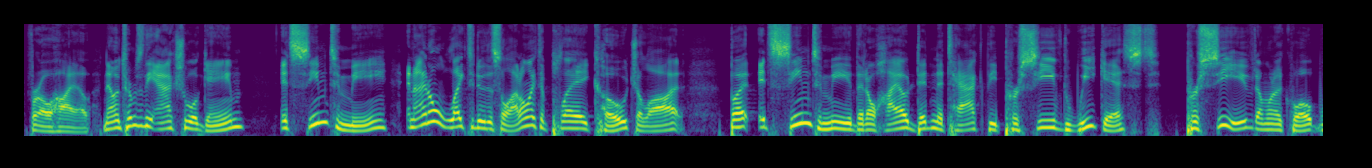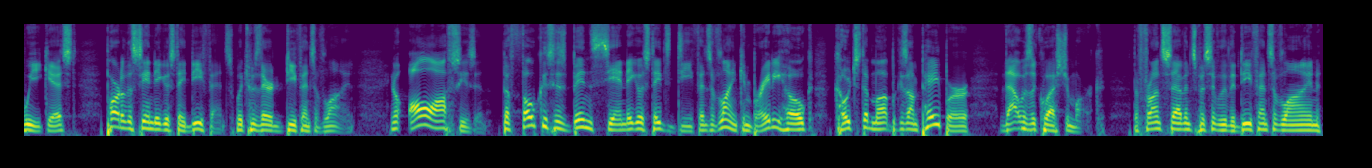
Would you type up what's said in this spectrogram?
for Ohio. Now, in terms of the actual game, it seemed to me, and I don't like to do this a lot. I don't like to play coach a lot, but it seemed to me that Ohio didn't attack the perceived weakest perceived, I'm going to quote, weakest part of the San Diego State defense, which was their defensive line. You know, all offseason, the focus has been San Diego State's defensive line. Can Brady Hoke coach them up? Because on paper, that was a question mark. The front seven, specifically the defensive line,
